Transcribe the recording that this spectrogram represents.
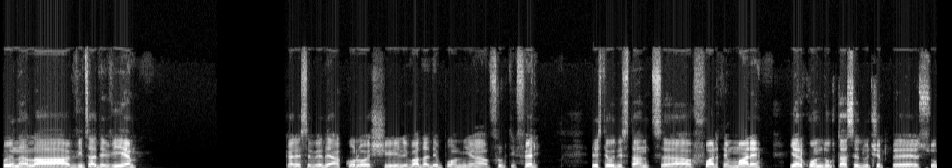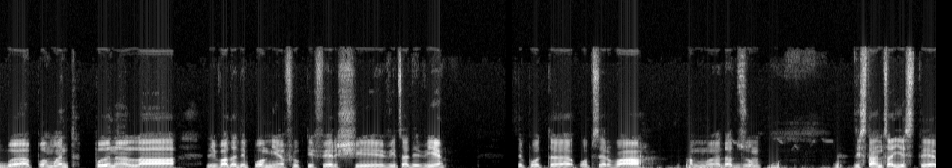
până la vița de vie care se vede acolo și livada de pomi uh, fructiferi. Este o distanță foarte mare, iar conducta se duce pe sub uh, pământ până la livada de pomi fructiferi și vița de vie. Se pot observa, am dat zoom, Distanța este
